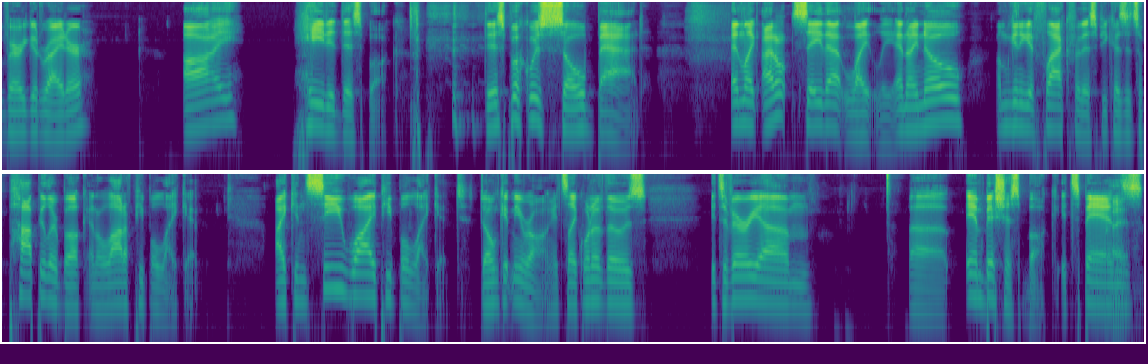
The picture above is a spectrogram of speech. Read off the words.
very good writer. I hated this book. this book was so bad. And like I don't say that lightly. And I know I'm going to get flack for this because it's a popular book and a lot of people like it. I can see why people like it. Don't get me wrong. It's like one of those it's a very um uh ambitious book. It spans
